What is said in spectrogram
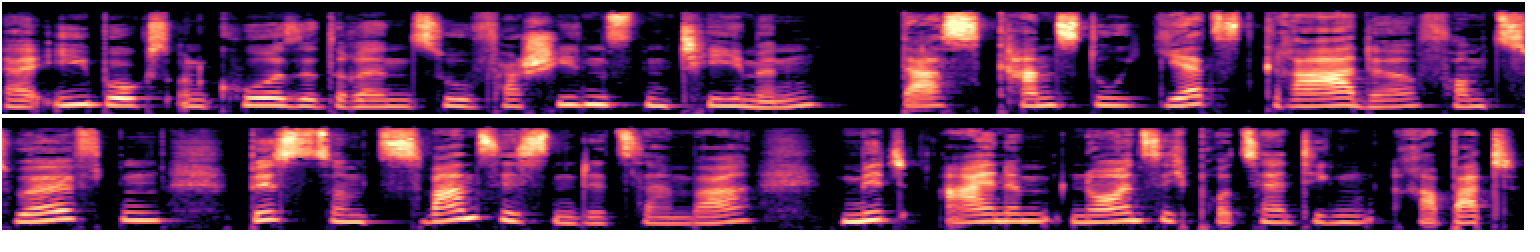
äh, E-Books und Kurse drin zu verschiedensten Themen. Das kannst du jetzt gerade vom 12. bis zum 20. Dezember mit einem 90-prozentigen Rabatt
